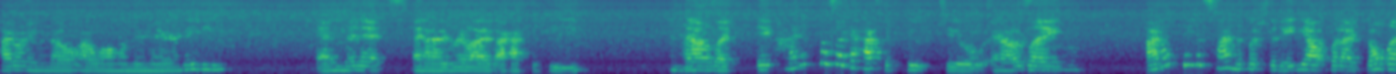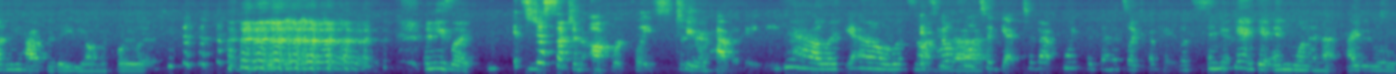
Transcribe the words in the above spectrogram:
I don't even know how long I'm in there. Maybe 10 minutes. And I realize I have to pee. Mm-hmm. And I was like, it kind of feels like I have to poop too. And I was like, mm-hmm. I don't think it's time to push the baby out, but I don't let me have the baby on the toilet. and he's like, It's just such an awkward place to sure. have a baby. yeah, like, Yeah. no, let's not It's helpful that. to get to that point, but then it's like, okay, let's and you can't get anyone in that tiny little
